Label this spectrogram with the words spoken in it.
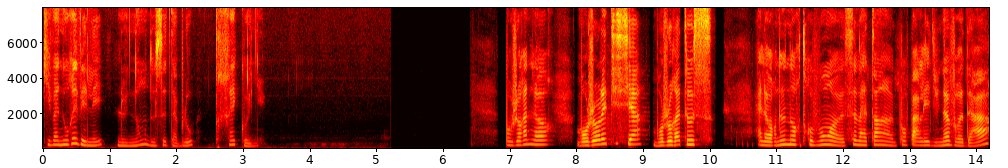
qui va nous révéler le nom de ce tableau très connu. Bonjour Anne-Laure. Bonjour Laetitia. Bonjour à tous. Alors nous nous retrouvons euh, ce matin pour parler d'une œuvre d'art.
